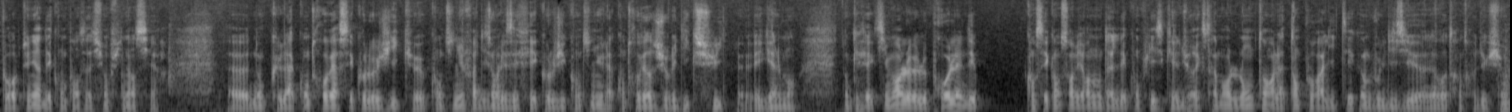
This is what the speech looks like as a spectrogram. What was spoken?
pour obtenir des compensations financières. Euh, donc la controverse écologique euh, continue, enfin disons les effets écologiques continuent, la controverse juridique suit euh, également. Donc effectivement, le, problème des conséquences environnementales des conflits, c'est qu'elles durent extrêmement longtemps. La temporalité, comme vous le disiez dans votre introduction,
